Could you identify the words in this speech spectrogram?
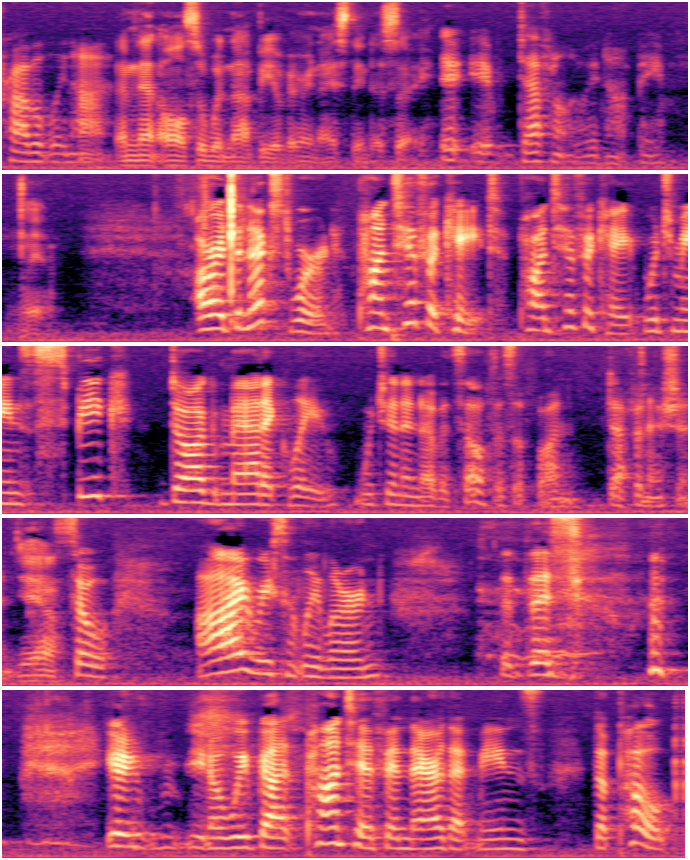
Probably not. and that also would not be a very nice thing to say. It, it definitely would not be. Yeah. All right, the next word, pontificate. Pontificate, which means speak dogmatically, which in and of itself is a fun definition. Yeah. So I recently learned that this, you, you know, we've got pontiff in there, that means the Pope.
